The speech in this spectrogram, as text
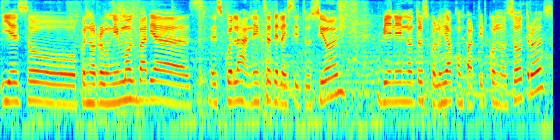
y eso pues nos reunimos varias escuelas anexas de la institución, vienen otros colegios a compartir con nosotros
